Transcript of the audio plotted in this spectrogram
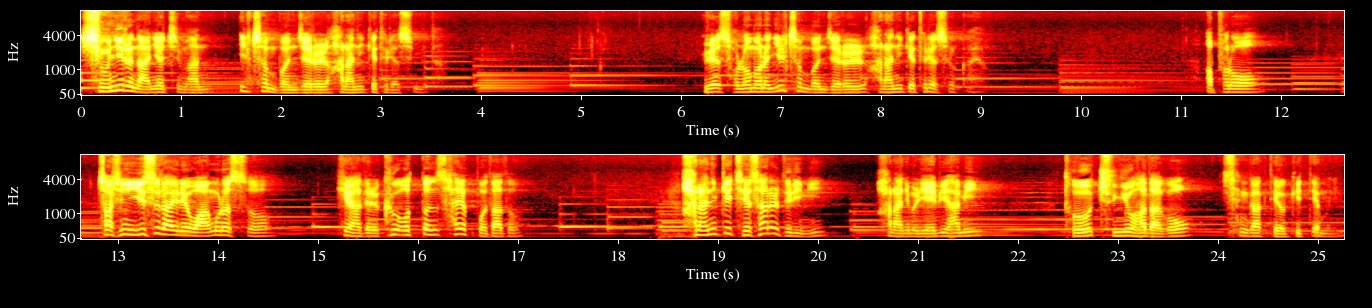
쉬운 일은 아니었지만 일천 번제를 하나님께 드렸습니다. 왜 솔로몬은 일천 번제를 하나님께 드렸을까요? 앞으로 자신이 이스라엘의 왕으로서 해야 될 그 어떤 사역보다도 하나님께 제사를 드림이 하나님을 예비함이 더 중요하다고 생각되었기 때문입니다.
